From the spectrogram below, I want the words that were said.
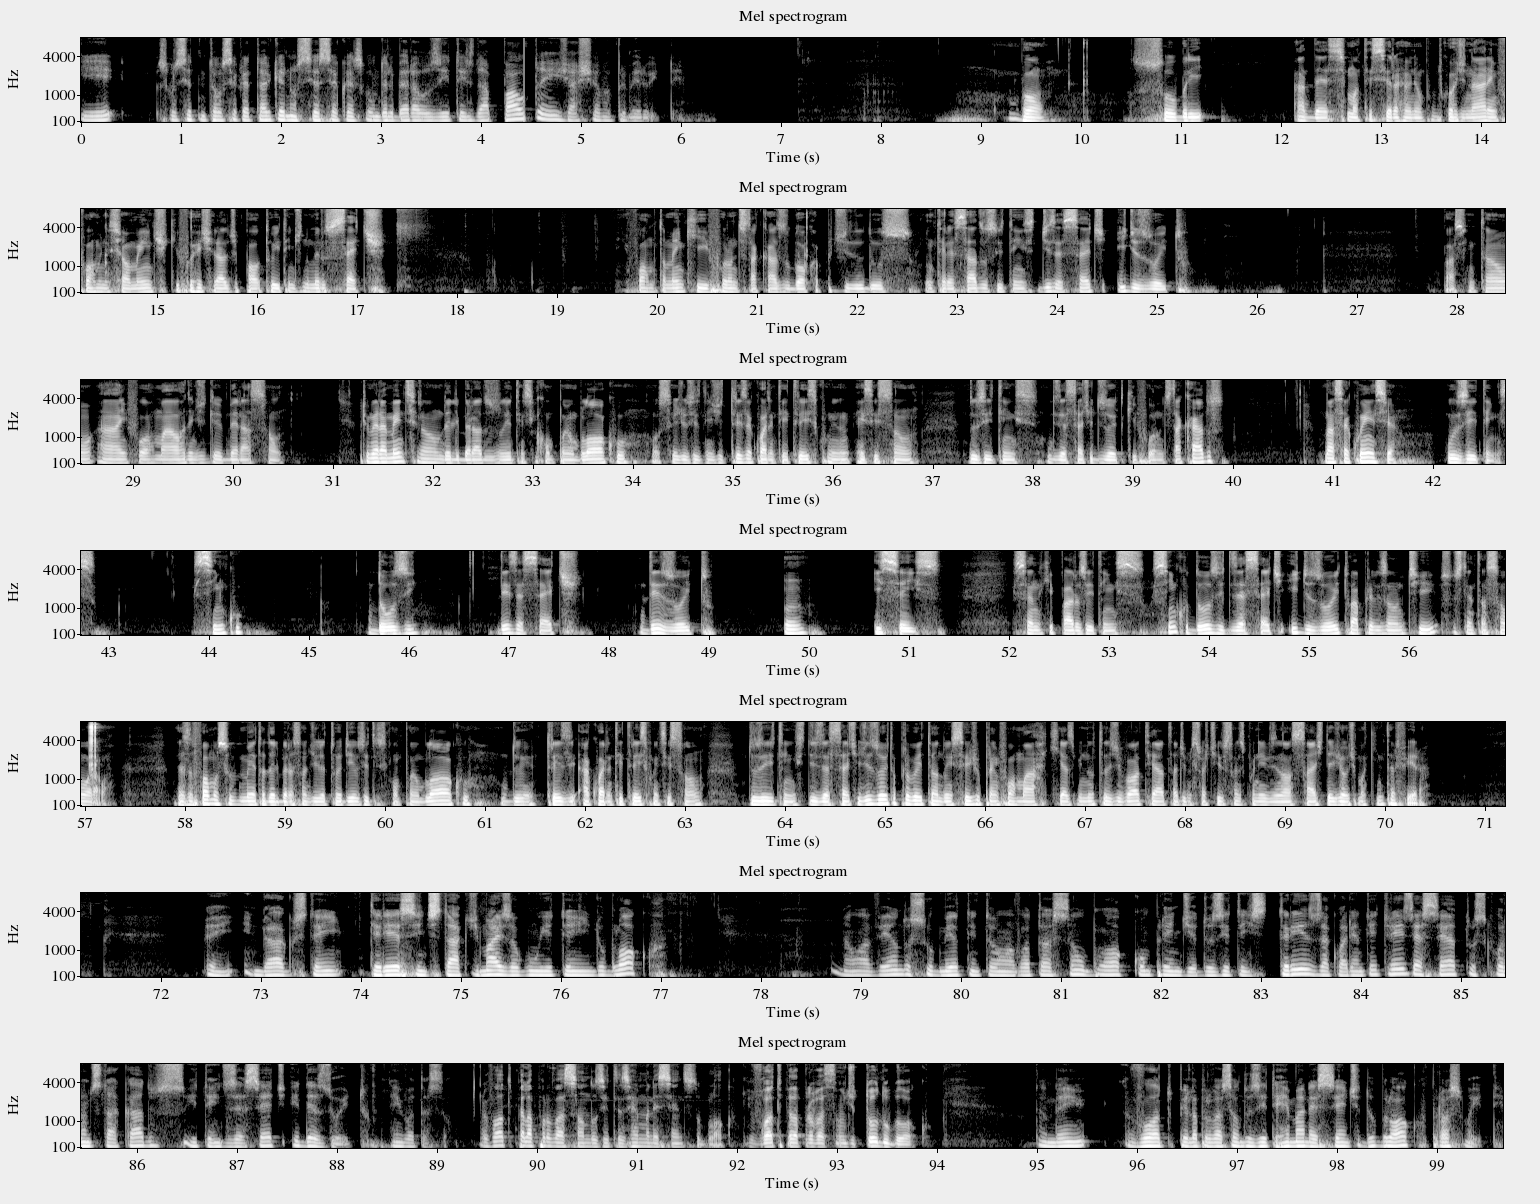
E solicito então ao secretário que anuncie a sequência vamos deliberar os itens da pauta e já chama o primeiro item. Bom, sobre a 13 terceira reunião pública ordinária, informo inicialmente que foi retirado de pauta o item de número 7. Informo também que foram destacados do bloco a pedido dos interessados os itens 17 e 18. Passo então a informar a ordem de deliberação. Primeiramente, serão deliberados os itens que compõem o bloco, ou seja, os itens de 13 a 43, com exceção dos itens 17 e 18 que foram destacados. Na sequência, os itens 5, 12, 17, 18, 1 e 6, sendo que para os itens 5, 12, 17 e 18 há previsão de sustentação oral. Dessa forma, submeto à deliberação da diretoria os itens que compõem o bloco, de 13 a 43, com exceção dos itens 17 e 18, aproveitando o ensejo para informar que as minutas de voto e ato administrativo estão disponíveis no nosso site desde a última quinta-feira. Bem, indagos tem interesse em destaque de mais algum item do bloco? Não havendo, submeto então à votação o bloco compreendido dos itens 3 a 43, exceto os que foram destacados, itens 17 e 18. Em votação. Eu voto pela aprovação dos itens remanescentes do bloco. Eu voto pela aprovação de todo o bloco. Também voto pela aprovação dos itens remanescentes do bloco. Próximo item.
